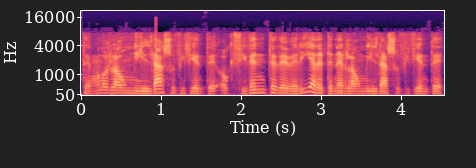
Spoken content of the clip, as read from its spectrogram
tengamos la humildad suficiente. Occidente debería de tener la humildad suficiente.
